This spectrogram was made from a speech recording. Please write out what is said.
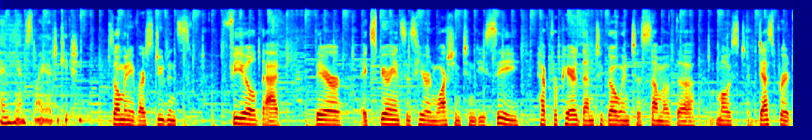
enhanced my education. So many of our students feel that their experiences here in Washington, D.C. have prepared them to go into some of the most desperate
